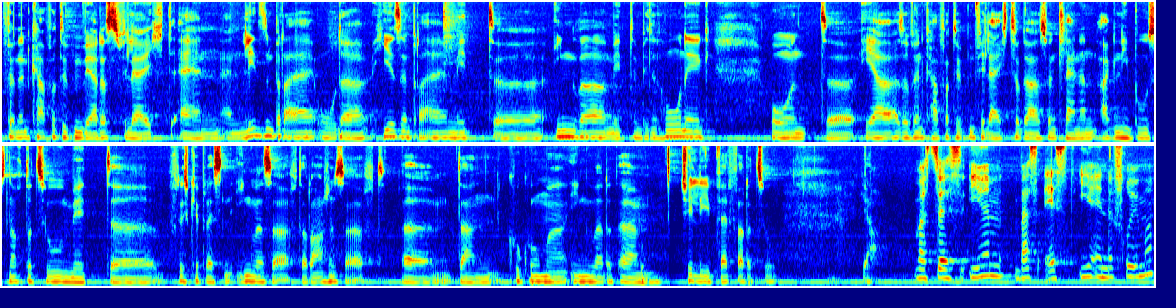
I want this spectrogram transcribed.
für einen Kaffeetypen wäre das vielleicht ein, ein Linsenbrei oder Hirsenbrei mit äh, Ingwer, mit ein bisschen Honig und äh, eher, also für einen Kaffeetypen vielleicht sogar so einen kleinen Agni-Boost noch dazu mit äh, frisch gepressten Ingwersaft, Orangensaft, ähm, dann Kurkuma, Ingwer, ähm, Chili, Pfeffer dazu. Ja. Was esst ihr, was esst ihr in der Früh immer?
